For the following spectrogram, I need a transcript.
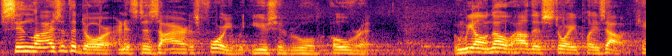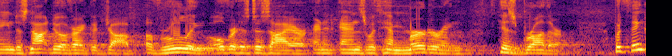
sin lies at the door and its desire is for you, but you should rule over it. And we all know how this story plays out. Cain does not do a very good job of ruling over his desire, and it ends with him murdering his brother. But think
